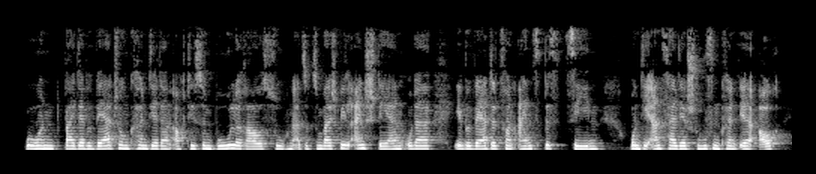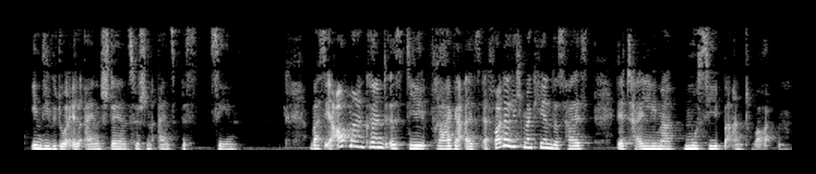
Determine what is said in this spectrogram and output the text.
Und bei der Bewertung könnt ihr dann auch die Symbole raussuchen. Also zum Beispiel ein Stern oder ihr bewertet von eins bis zehn und die Anzahl der Stufen könnt ihr auch individuell einstellen zwischen eins bis zehn. Was ihr auch machen könnt, ist die Frage als erforderlich markieren. Das heißt, der Teilnehmer muss sie beantworten.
